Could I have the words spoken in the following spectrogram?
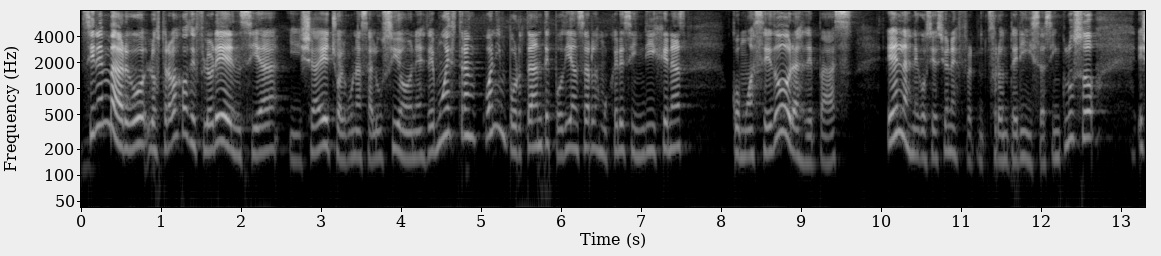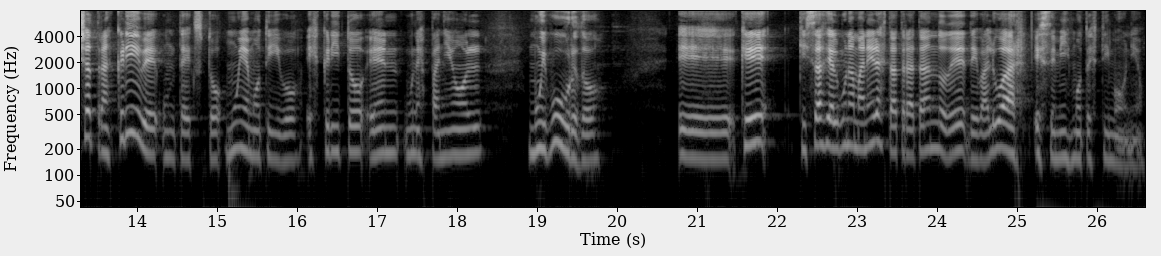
Sin embargo, los trabajos de Florencia, y ya he hecho algunas alusiones, demuestran cuán importantes podían ser las mujeres indígenas como hacedoras de paz en las negociaciones fronterizas. Incluso ella transcribe un texto muy emotivo, escrito en un español muy burdo, eh, que quizás de alguna manera está tratando de devaluar ese mismo testimonio.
